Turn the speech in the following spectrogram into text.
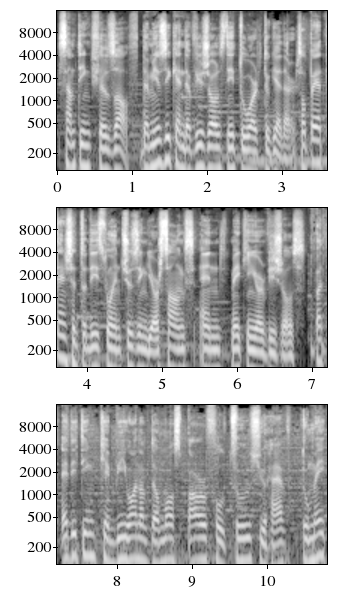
something feels off. The music and the visuals need to work together, so pay attention to this when choosing your songs and making your visuals. But editing can be one of the most powerful tools you have to make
